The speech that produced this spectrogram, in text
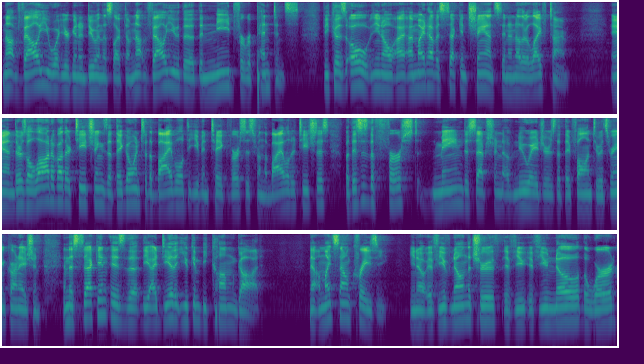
not value what you're going to do in this lifetime, not value the, the need for repentance because, oh, you know, I, I might have a second chance in another lifetime. And there's a lot of other teachings that they go into the Bible to even take verses from the Bible to teach this. But this is the first main deception of New Agers that they fall into. It's reincarnation. And the second is the, the idea that you can become God. Now, it might sound crazy. You know, if you've known the truth, if you if you know the word,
